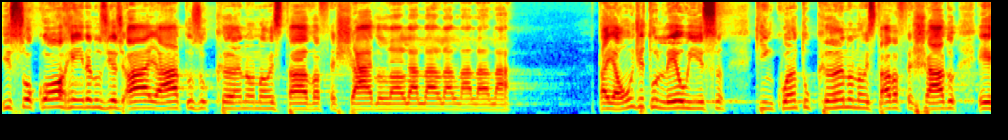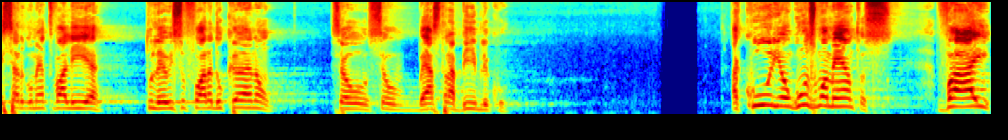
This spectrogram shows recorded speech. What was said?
Isso ocorre ainda nos dias de. Ai, Atos, o cano não estava fechado, lá, lá, lá, lá, lá, lá. Tá aí, aonde tu leu isso? Que enquanto o cano não estava fechado, esse argumento valia. Tu leu isso fora do cânon, seu, seu extra bíblico. A cura em alguns momentos vai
